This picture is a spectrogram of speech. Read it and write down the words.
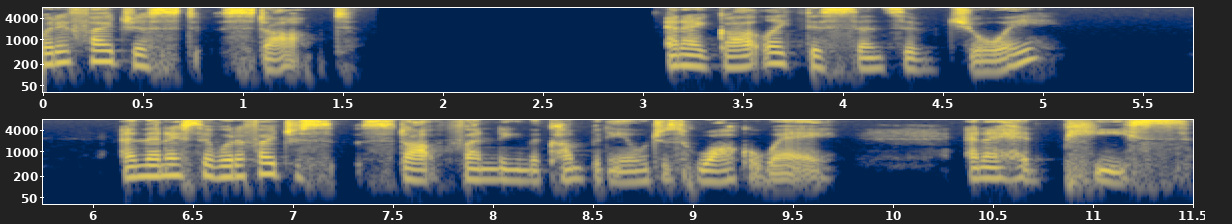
what if I just stopped? And I got like this sense of joy. And then I said, what if I just stop funding the company and would just walk away? And I had peace.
